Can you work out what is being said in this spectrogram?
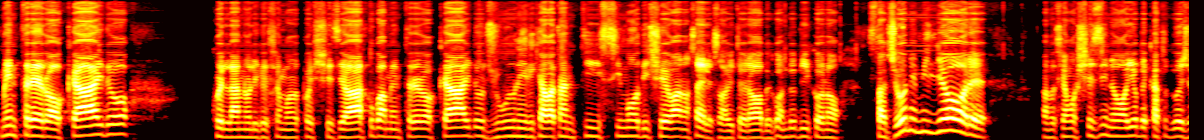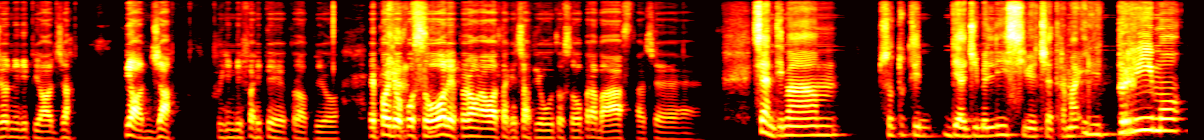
mentre ero a Hokkaido, quell'anno lì che siamo poi scesi a Cuba, mentre ero a Hokkaido, giù nevicava tantissimo, dicevano, sai le solite robe, quando dicono stagione migliore, quando siamo scesi noi ho beccato due giorni di pioggia. Pioggia, quindi fai te proprio. E poi Cazzo. dopo sole, però una volta che ci ha piovuto sopra basta. Cioè... Senti, ma sono tutti viaggi bellissimi, eccetera, ma il primo,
